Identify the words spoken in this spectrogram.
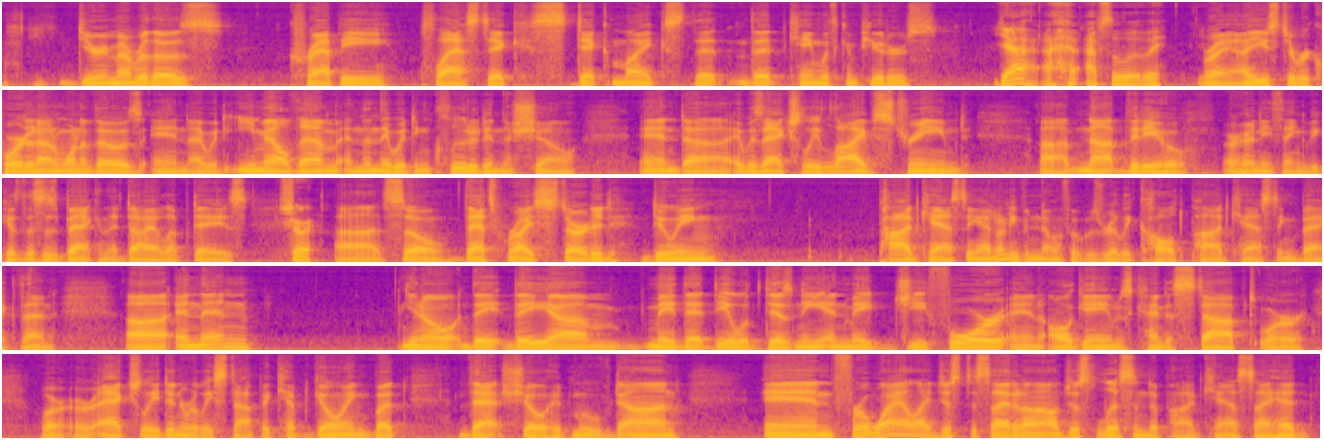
do you remember those crappy plastic stick mics that that came with computers? Yeah, absolutely. Right. I used to record it on one of those, and I would email them, and then they would include it in the show and uh, it was actually live streamed, uh, not video or anything, because this is back in the dial-up days. Sure. Uh, so that's where I started doing podcasting. I don't even know if it was really called podcasting back then. Uh, and then, you know, they they um, made that deal with Disney and made G4, and all games kind of stopped, or, or or actually, it didn't really stop. It kept going, but that show had moved on. And for a while, I just decided oh, I'll just listen to podcasts. I had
